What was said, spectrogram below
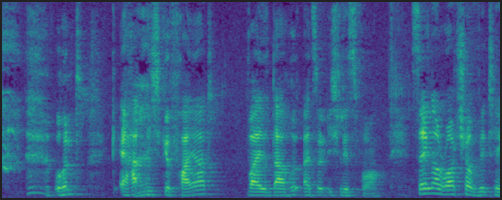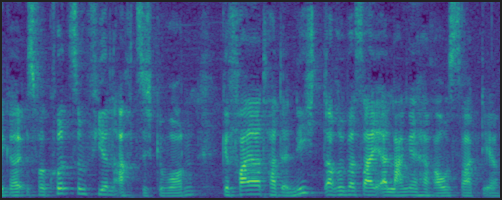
Und er hat äh? nicht gefeiert, weil darüber, also ich lese vor. Sänger Roger Whittaker ist vor kurzem 84 geworden. Gefeiert hat er nicht, darüber sei er lange heraus, sagt er.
